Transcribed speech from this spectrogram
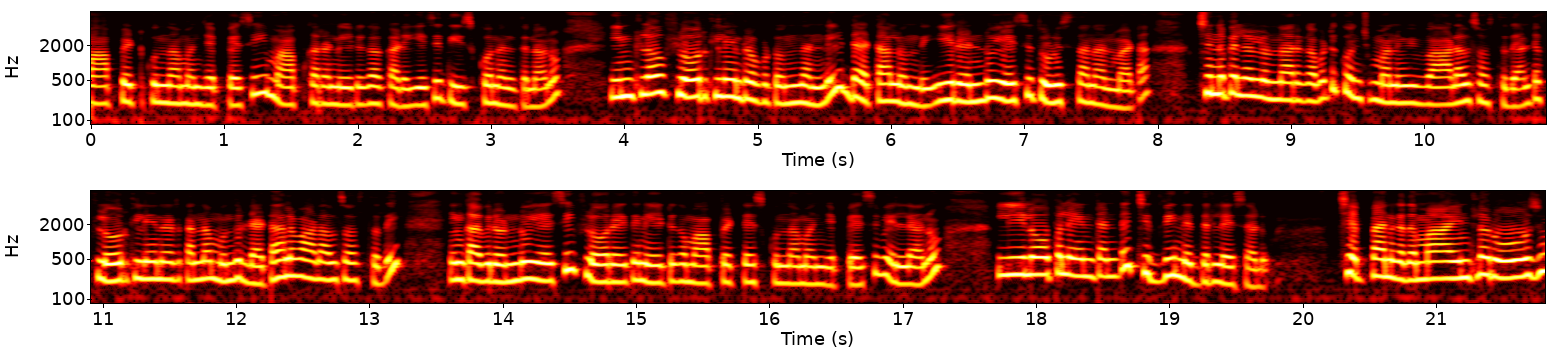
మాప్ పెట్టుకుందామని చెప్పేసి మాప్ కర్ర నీట్గా కడిగేసి తీసుకొని వెళ్తున్నాను. ఇంట్లో ఫ్లోర్ క్లీనర్ ఒకటి ఉందండి డెటాల్ ఉంది. ఈ రెండు వేసి తుడుస్తానమాట చిన్నపిల్లలు ఉన్నారు కాబట్టి కొంచెం మనం ఇవి వాడాల్సి వస్తుంది. అంటే ఫ్లోర్ క్లీనర్ కన్నా ముందు డెటాల్ వాడాల్సి వస్తుంది. ఇంకా అవి రెండు వేసి ఫ్లోర్ అయితే నీట్గా మాప్ పెట్టేసుకుందామని చెప్పేసి వెళ్ళాను. ఈ లోపల ఏంటంటే చిద్వి నిద్రలేశాడు. చెప్పాను కదా మా ఇంట్లో రోజు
